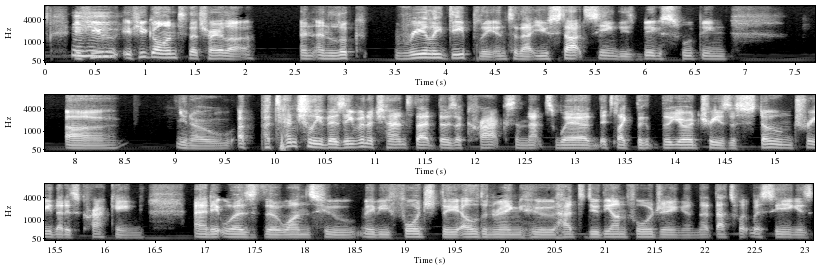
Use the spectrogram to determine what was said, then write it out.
Mm-hmm. If you mm-hmm. if you go onto the trailer and and look really deeply into that, you start seeing these big swooping uh you know uh, potentially there's even a chance that there's a cracks and that's where it's like the the Erd tree is a stone tree that is cracking. And it was the ones who maybe forged the elden ring who had to do the unforging and that that's what we're seeing is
